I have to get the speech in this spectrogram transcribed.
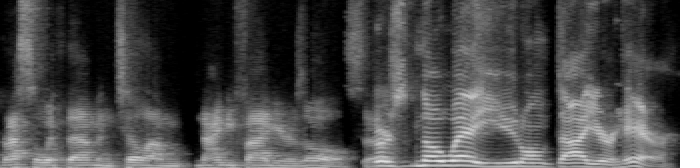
wrestle with them until I'm 95 years old. So there's no way you don't dye your hair.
